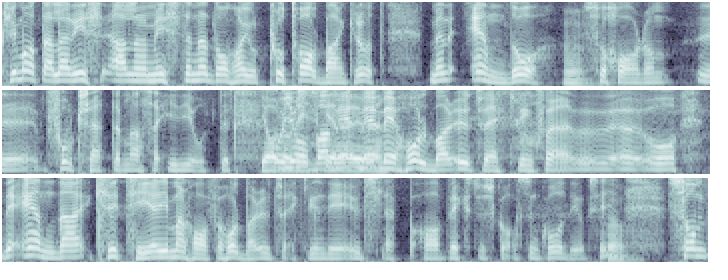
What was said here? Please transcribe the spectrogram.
klimatalarmisterna de har gjort total bankrutt. Men ändå mm. så har de eh, fortsätter massa idioter ja, och jobbar med, med, med, hållbar utveckling. För, eh, och det enda kriteriet man har för hållbar utveckling det är utsläpp av växthusgasen koldioxid. Mm. Som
